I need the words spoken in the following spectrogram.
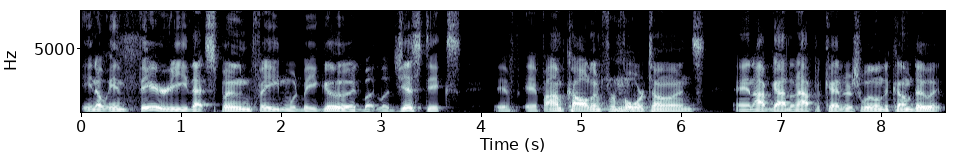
you know, in theory, that spoon feeding would be good, but logistics, if if I'm calling for four tons and I've got an applicator that's willing to come do it,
